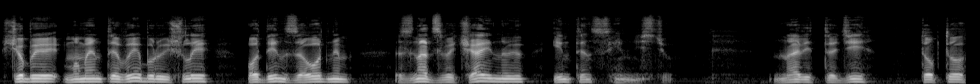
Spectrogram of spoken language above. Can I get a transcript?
щоби моменти вибору йшли один за одним з надзвичайною інтенсивністю. Навіть тоді, тобто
